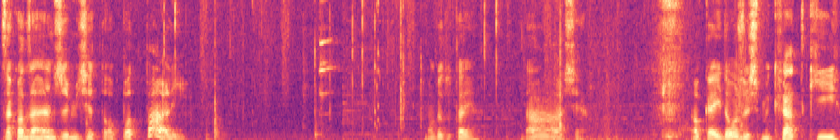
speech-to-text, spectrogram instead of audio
Zakładając, że mi się to podpali. Mogę tutaj? Da się. Ok, dołożyliśmy kwiatki.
